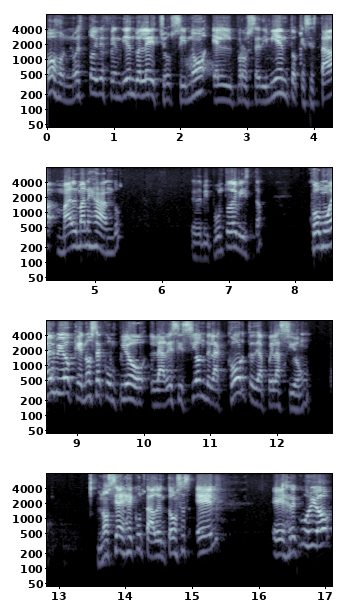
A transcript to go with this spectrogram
ojo, no estoy defendiendo el hecho, sino el procedimiento que se está mal manejando, desde mi punto de vista, como él vio que no se cumplió la decisión de la Corte de Apelación, no se ha ejecutado, entonces él eh, recurrió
